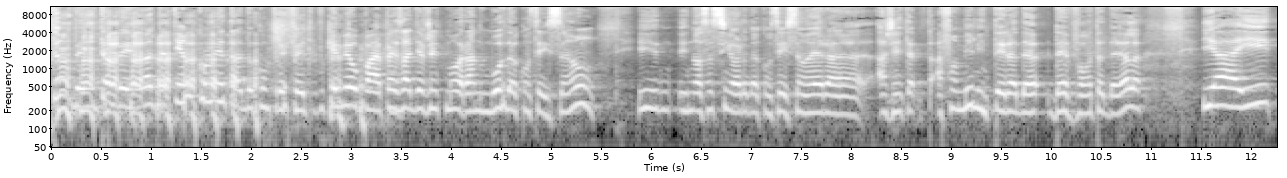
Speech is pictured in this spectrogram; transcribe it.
também, também. Eu até tinha comentado com o prefeito, porque meu pai, apesar de a gente morar no Morro da Conceição, e, e Nossa Senhora da Conceição era a gente, a família inteira de, devota dela. E aí,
